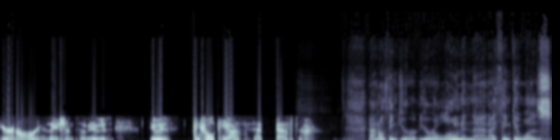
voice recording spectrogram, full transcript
here in our organization. So it was it was controlled chaos at best. I don't think you're you're alone in that. I think it was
